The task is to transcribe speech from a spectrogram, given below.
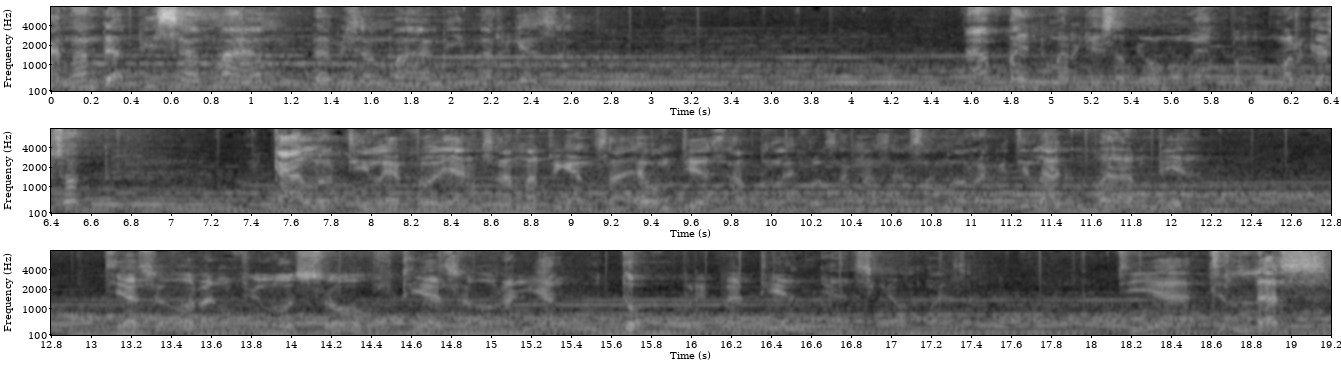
Karena tidak bisa paham tidak bisa memahami Marquesot apa ini Marquesot ngomong apa Marquesot kalau di level yang sama dengan saya, wong dia satu level sama saya sama orang kecil, aku paham dia. Dia seorang filosof, dia seorang yang utuh pribadiannya segala macam. Dia jelas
